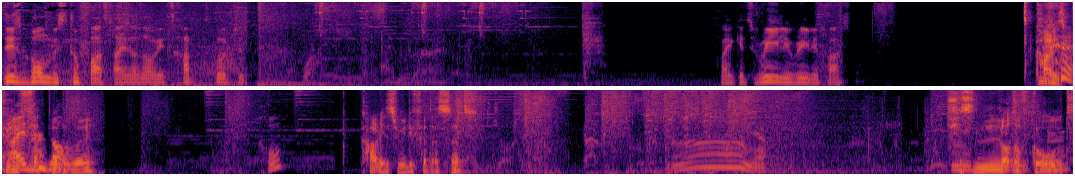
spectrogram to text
This bomb is too fast, I don't know, it's hard to dodge it. Like, it's really, really fast. Is pretty fat, by the way. Who? Is really fat, I said. Mm, yeah. She has a lot of gold.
